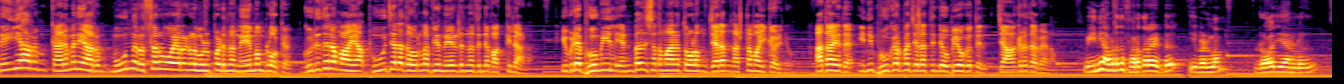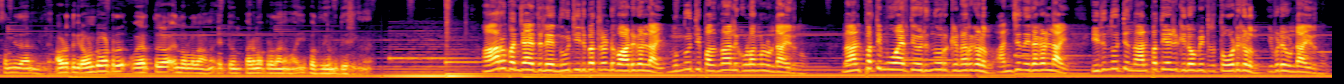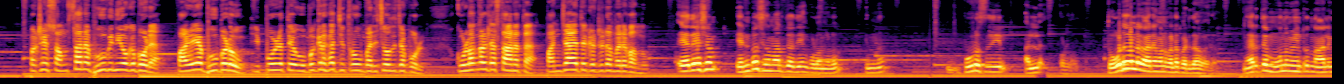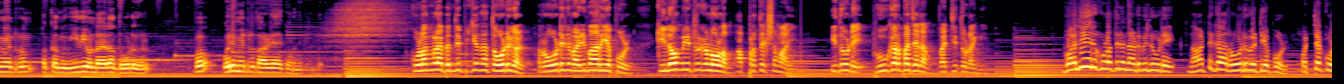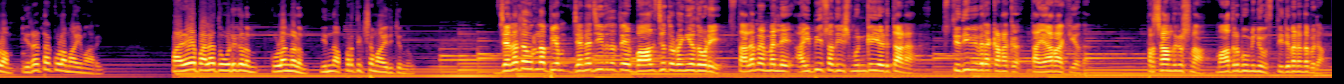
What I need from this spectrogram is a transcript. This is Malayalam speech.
നെയ്യാറും കരമനയാറും മൂന്ന് റിസർവോയറുകളും ഉൾപ്പെടുന്ന നേമം ബ്ലോക്ക് ഗുരുതരമായ ഭൂജല ദൗർലഭ്യം നേരിടുന്നതിന്റെ വക്കിലാണ്. ഇവിടെ ഭൂമിയിൽ എൺപത് ശതമാനത്തോളം ജലം നഷ്ടമായി കഴിഞ്ഞു. അതായത് ഇനി ഭൂഗർഭ ജലത്തിന്റെ ഉപയോഗത്തിൽ ജാഗ്രത വേണം. ഇനി അവിടുന്ന് ഫർദറായിട്ട് ഈ വെള്ളം ഡ്രോ ചെയ്യാനുള്ളൊരു സംവിധാനമില്ല. അവിടുത്തെ ഗ്രൗണ്ട് വാട്ടർ ഉയർത്തുക എന്നുള്ളതാണ് ഏറ്റവും പരമപ്രധാനമായി ഈ പദ്ധതി കൊണ്ട് ഉദ്ദേശിക്കുന്നത്. ആറ് പഞ്ചായത്തിലെ നൂറ്റി ഇരുപത്തിരണ്ട് വാർഡുകളിലായി മുന്നൂറ്റി പതിനാല് കുളങ്ങളുണ്ടായിരുന്നു നാൽപ്പത്തി മൂവായിരത്തി ഒരുന്നൂറ് കിണറുകളും അഞ്ച് നിരകളിലായി ഇരുന്നൂറ്റി നാൽപ്പത്തിയേഴ് കിലോമീറ്റർ തോടുകളും ഇവിടെ ഉണ്ടായിരുന്നു. പക്ഷേ സംസ്ഥാന ഭൂവിനിയോഗ ബോർഡ് പഴയ ഭൂപടവും ഇപ്പോഴത്തെ ഉപഗ്രഹ ചിത്രവും പരിശോധിച്ചപ്പോൾ കുളങ്ങളുടെ സ്ഥാനത്ത് പഞ്ചായത്ത് കെട്ടിടം വരെ വന്നു. ഏകദേശം എൺപത് ശതമാനത്തിലധികം കുളങ്ങളും ഇന്ന് പൂർവസ്ഥിതിയിൽ അല്ല ഉള്ളത്. തോടുകളുടെ കാര്യമാണ് വളരെ പരിതാപകരം. നേരത്തെ മൂന്ന് മീറ്ററും നാല് മീറ്ററും ഒക്കെ വീതി ഉണ്ടായിരുന്ന തോടുകൾ ഇപ്പോൾ ഒരു മീറ്റർ താഴെയായി കുറഞ്ഞിട്ടുണ്ട്. കുളങ്ങളെ ബന്ധിപ്പിക്കുന്ന തോടുകൾ റോഡിന് വഴിമാറിയപ്പോൾ കിലോമീറ്ററുകളോളം അപ്രത്യക്ഷമായി. ഇതോടെ ഭൂഗർഭജലം വറ്റിത്തുടങ്ങി. വലിയൊരു കുളത്തിന് നടുവിലൂടെ നാട്ടുകാർ റോഡ് വെട്ടിയപ്പോൾ ഒറ്റക്കുളം ഇരട്ടക്കുളമായി മാറി. പഴയ പല തോടുകളും കുളങ്ങളും ഇന്ന് അപ്രത്യക്ഷമായിരിക്കുന്നു. ജലദൗർലഭ്യം ജനജീവിതത്തെ ബാധിച്ചു തുടങ്ങിയതോടെ സ്ഥലം M L A I B Satheesh മുൻകൈയെടുത്താണ് സ്ഥിതിവിവര കണക്ക് തയ്യാറാക്കിയത്. പ്രശാന്ത് കൃഷ്ണ മാതൃഭൂമി ന്യൂസ് തിരുവനന്തപുരം.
